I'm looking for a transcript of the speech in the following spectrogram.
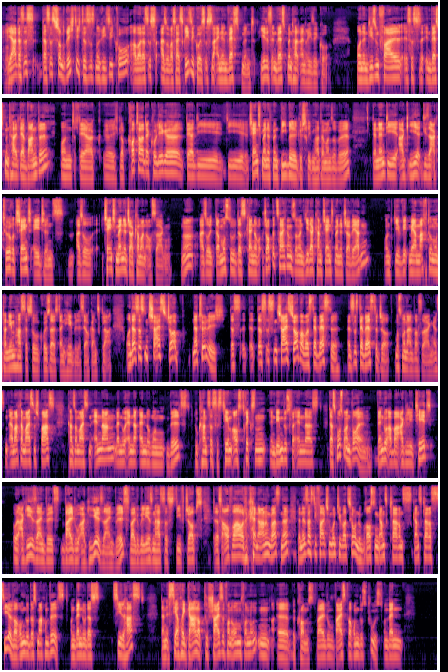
Ja, das ist, das ist schon richtig, das ist ein Risiko, aber das ist, also was heißt Risiko? Es ist ein Investment. Jedes Investment hat ein Risiko. Und in diesem Fall ist das Investment halt der Wandel und der, äh, ich glaube, Kotter, der Kollege, der die, die Change Management Bibel geschrieben hat, wenn man so will, der nennt die Agil, diese Akteure Change Agents, also Change Manager kann man auch sagen. Ne? Also da musst du, das ist keine Jobbezeichnung, sondern jeder kann Change Manager werden. Und je mehr Macht du im Unternehmen hast, desto größer ist dein Hebel, ist ja auch ganz klar. Und das ist ein scheiß Job, natürlich. Das, das ist ein scheiß Job, aber es ist der beste. Es ist der beste Job, muss man einfach sagen. Es, er macht am meisten Spaß, kannst am meisten ändern, wenn du Änderungen willst. Du kannst das System austricksen, indem du es veränderst. Das muss man wollen. Wenn du aber Agilität oder agil sein willst, weil du agil sein willst, weil du gelesen hast, dass Steve Jobs das auch war oder keine Ahnung was, ne? Dann ist das die falsche Motivation. Du brauchst ein ganz klares, ganz klares Ziel, warum du das machen willst. Und wenn du das Ziel hast, dann ist dir auch egal, ob du Scheiße von oben, von unten äh, bekommst, weil du weißt, warum du es tust. Und wenn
